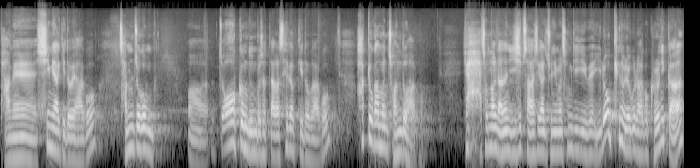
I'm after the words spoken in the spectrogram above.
밤에 심야 기도회 하고, 잠 조금, 어, 조금 눈부셨다가 새벽 기도 가고, 학교 가면 전도하고, 야, 정말 나는 24시간 주님을 섬기기 위해 이렇게 노력을 하고 그러니까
